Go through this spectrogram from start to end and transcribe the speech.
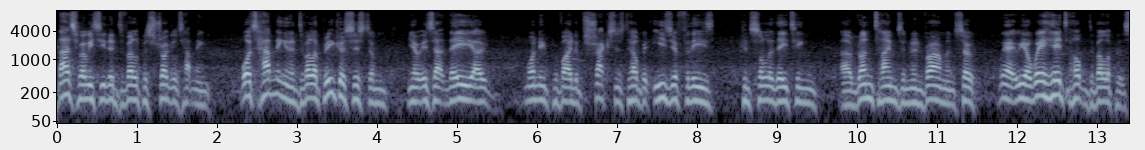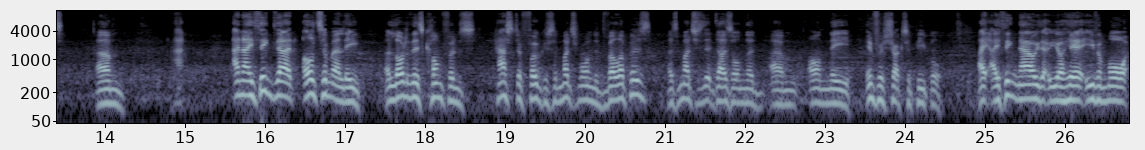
that's where we see the developer struggles happening. What's happening in a developer ecosystem, you know, is that they are wanting to provide abstractions to help it easier for these consolidating uh, runtimes and environments. So, we're, we're here to help developers. Um, and I think that ultimately, a lot of this conference has to focus much more on the developers as much as it does on the um, on the infrastructure people. I, I, think now that you'll hear even more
